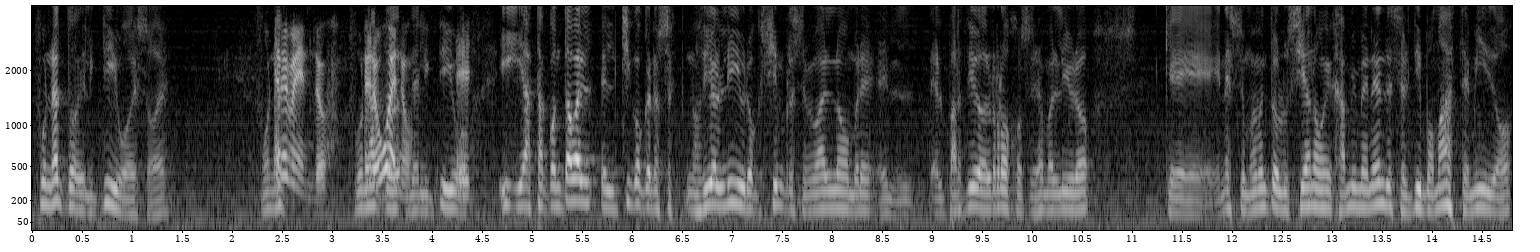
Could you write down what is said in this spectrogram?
Fue un acto delictivo eso, ¿eh? Tremendo. Fue un acto delictivo. Eh, y, hasta contaba el, chico que nos, nos, dio el libro, que siempre se me va el nombre, el, Partido del Rojo se llama el libro, que en ese momento Luciano Benjamín Menéndez, el tipo más temido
